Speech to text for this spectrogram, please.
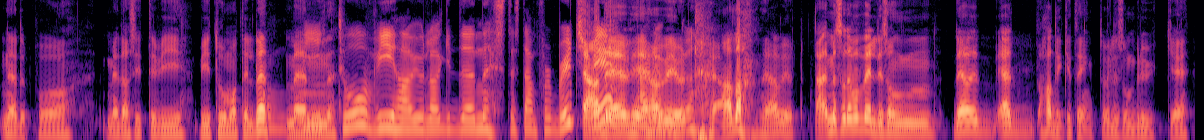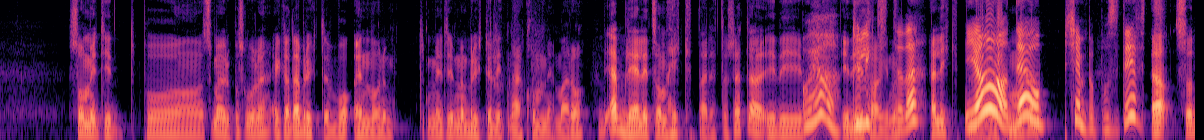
nede på Media sitter vi, vi to, Mathilde. Men Vi to, vi har jo lagd eh, neste Stamford Bridge, Ja, vi. det, det Er har vi gjort. Ja da, det har vi gjort. Nei, men så det var veldig sånn det, Jeg hadde ikke tenkt å liksom bruke så mye tid på som jeg gjorde på skole. Ikke at jeg brukte enormt mye tid, men brukte litt når jeg kom hjem her òg. Jeg ble litt sånn hekta, rett og slett, ja, i de oh ja, i du de likte fagene. det? Jeg likte Ja, det. på det er jo kjempepositivt. ja, så,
